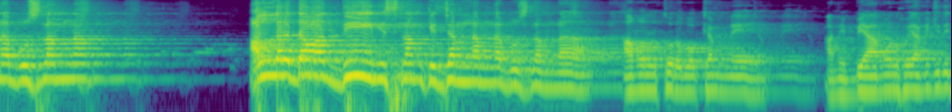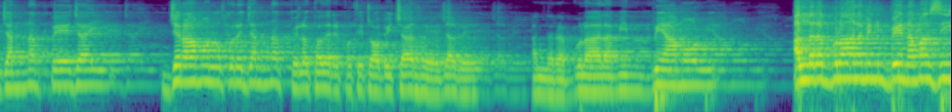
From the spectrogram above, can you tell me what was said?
না, বুঝলাম না। আল্লাহর দেওয়া দিন ইসলামকে জানলাম না, বুঝলাম না। আমল করব কেমনে? আমি বেআমল হয়ে আমি যদি জান্নাত পেয়ে যাই, যারা আমল করে জান্নাত পেল তাদের প্রতিটা অবিচার হয়ে যাবে। আল্লাহ রাব্বুল আলামিন বেআমল আল্লাহ রাব্বুল আলামিন বেনামাজি,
